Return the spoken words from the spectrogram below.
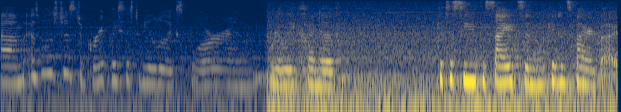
um, as well as just great places to be able to explore and really kind of get to see the sights and get inspired by.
